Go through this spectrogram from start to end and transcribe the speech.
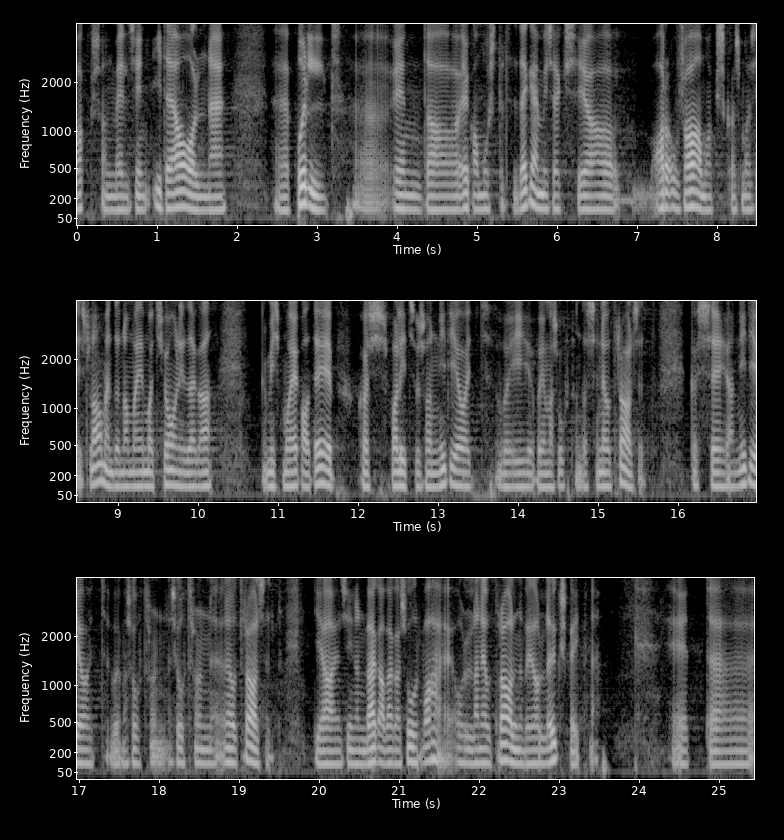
vaks on meil siin ideaalne äh, põld äh, enda egomustrite tegemiseks ja aru saamaks, kas ma siis laamendan oma emotsioonidega mis mu ego teeb, kas valitsus on idioot või, või ma suhtun tasse neutraalselt. kas see on idioot või ma suhtun, suhtun neutraalselt. ja, ja siin on väga-väga suur vahe olla neutraalne või olla ükskõikne. Et äh,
